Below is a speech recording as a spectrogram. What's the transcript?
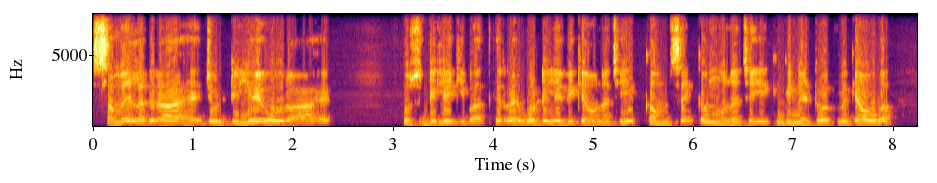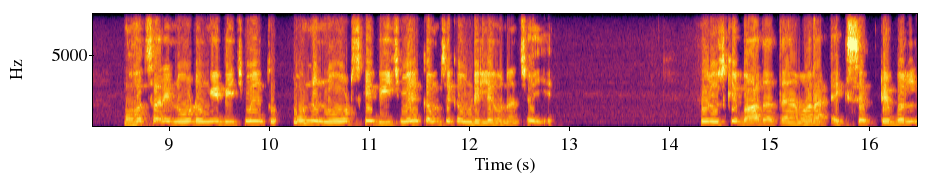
समय लग रहा है, जो डिले हो रहा है, उस डिले की बात कर रहा है। वो डिले भी क्या होना चाहिए? कम से कम होना चाहिए, क्योंकि नेटवर्क में क्या होगा? बहुत सारे नोड होंगे बीच में तो उन नोड्स के बीच में कम से कम डिले होना चाहिए। फिर उसके बाद आता है हमारा acceptable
